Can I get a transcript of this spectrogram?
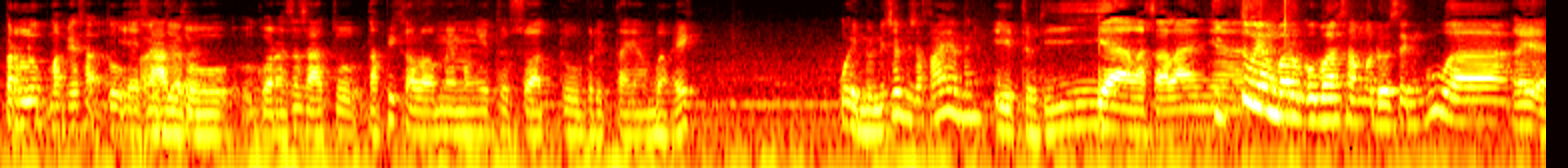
perlu pakai satu ya aja satu kan? gua rasa satu tapi kalau memang itu suatu berita yang baik Wah, Indonesia bisa kaya, men. itu dia masalahnya Itu yang baru gue bahas sama dosen gua. oh, iya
